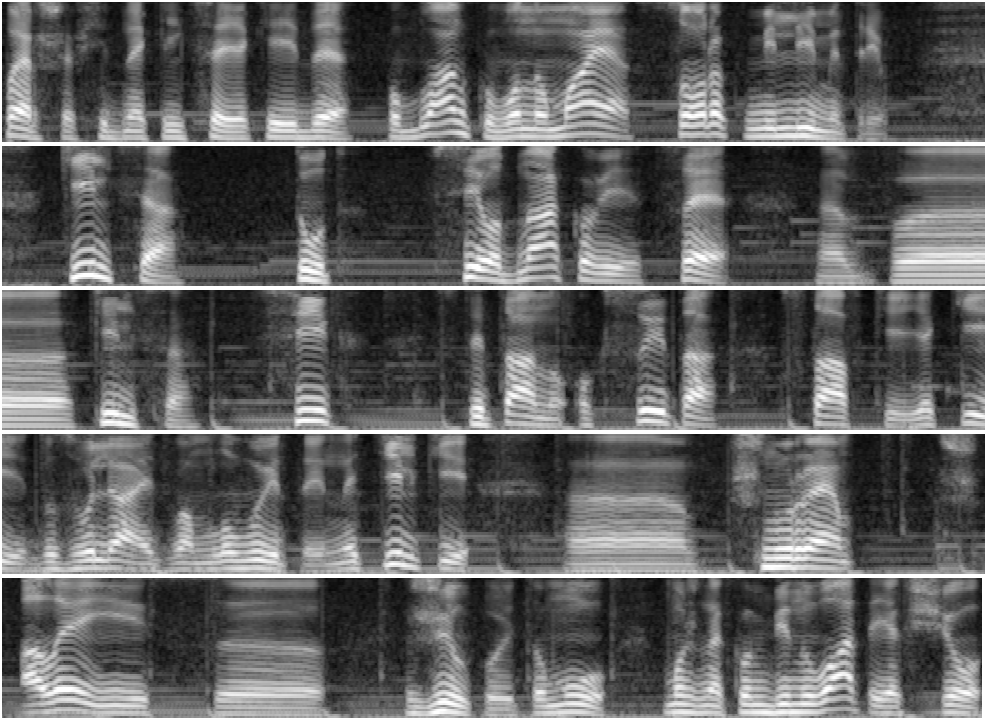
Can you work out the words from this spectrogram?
перше вхідне кільце, яке йде по бланку, воно має 40 мм. Кільця тут всі однакові, це е, в кільця сік з титану оксита, вставки, які дозволяють вам ловити не тільки е, шнурем, але і з жилкою. Тому можна комбінувати, якщо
